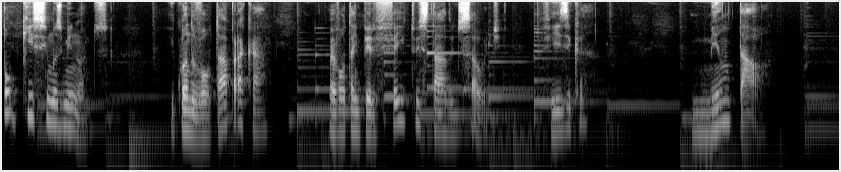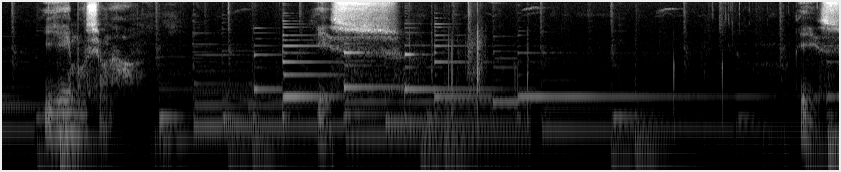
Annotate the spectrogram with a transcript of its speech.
pouquíssimos minutos. E quando voltar para cá, vai voltar em perfeito estado de saúde física, mental e emocional. Isso. Isso.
